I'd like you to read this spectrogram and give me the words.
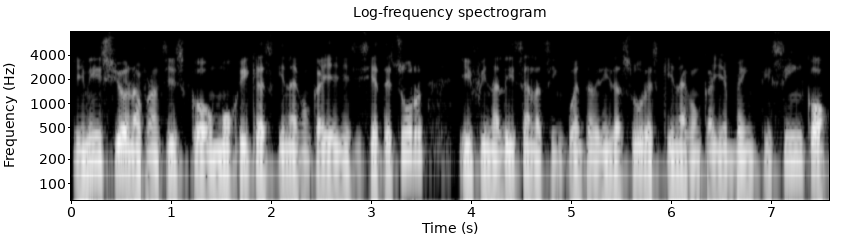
Inicio en la Francisco Mújica, esquina con calle 17 Sur, y finaliza en la 50 Avenida Sur, esquina con calle 25.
